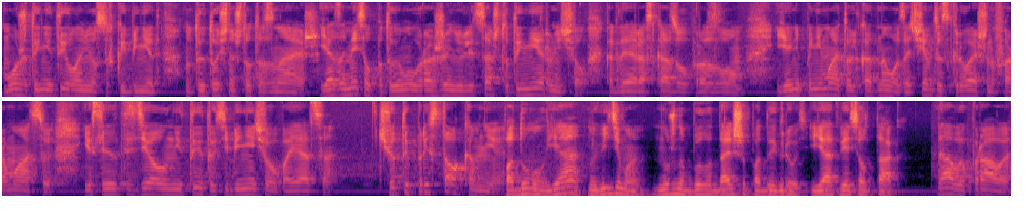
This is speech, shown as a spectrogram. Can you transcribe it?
Может и не ты вломился в кабинет, но ты точно что-то знаешь. Я заметил по твоему выражению лица, что ты нервничал, когда я рассказывал про взлом. И я не понимаю только одного, зачем ты скрываешь информацию? Если это сделал не ты, то тебе нечего бояться. Чё ты пристал ко мне? Подумал я, но, видимо, нужно было дальше подыгрывать, и я ответил так. Да, вы правы.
